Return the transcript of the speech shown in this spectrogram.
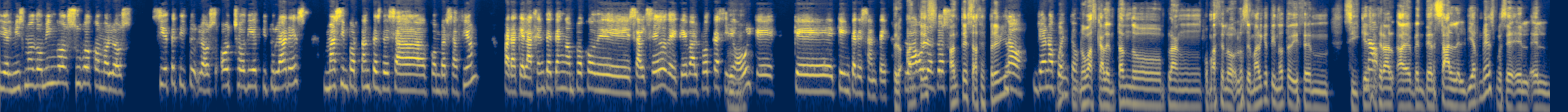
y el mismo domingo subo como los siete los ocho o diez titulares más importantes de esa conversación para que la gente tenga un poco de salseo de qué va el podcast y digo, uy, qué, Qué, interesante. Pero antes, haces previa. No, yo no cuento. No, vas calentando en plan como hacen los de marketing, no te dicen si quieres hacer vender sal el viernes, pues el,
